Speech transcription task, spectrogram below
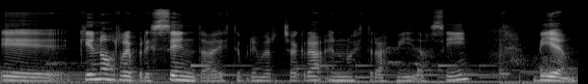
eh, qué nos representa este primer chakra en nuestras vidas. ¿sí? Bien,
